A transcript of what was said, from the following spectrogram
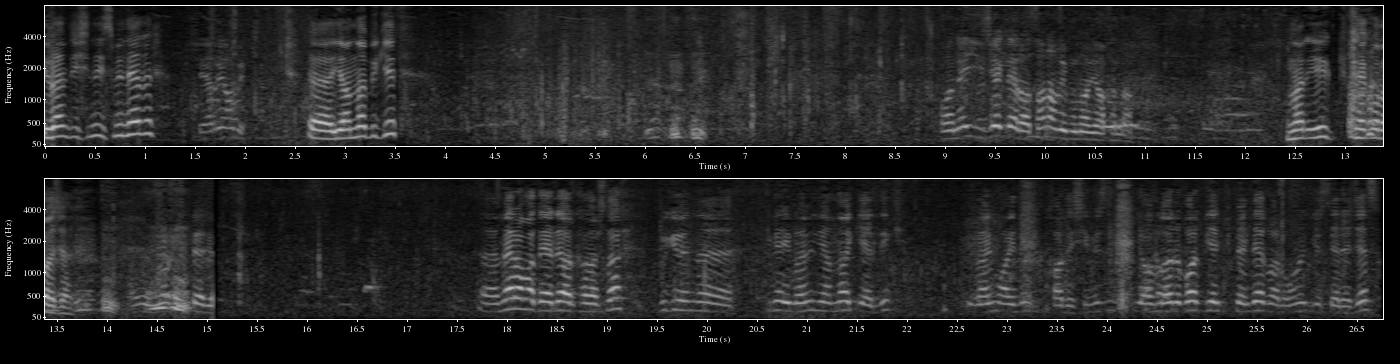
İbrahim dişinin ismi nedir? Şerri abi. Ee, yanına bir git. O ne yiyecekler Hasan abi bunlar yakında. Bunlar iyi tek olacak. Bunlar süper. Ee, merhaba değerli arkadaşlar. Bugün e, yine İbrahim'in yanına geldik. İbrahim Aydın kardeşimiz yavruları var, diğer köpekler var. Onu göstereceğiz.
